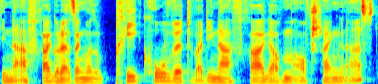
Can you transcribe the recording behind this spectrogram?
die Nachfrage, oder sagen wir so, pre-Covid war die Nachfrage auf dem aufsteigenden Ast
